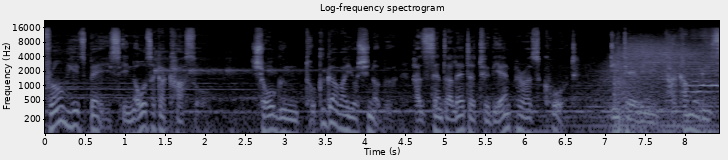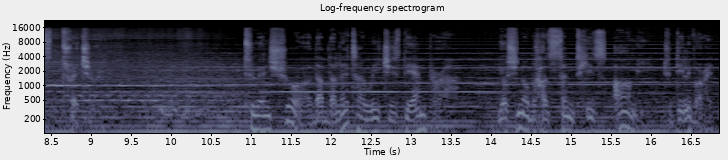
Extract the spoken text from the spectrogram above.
From his base in Osaka Castle, Shogun Tokugawa Yoshinobu has sent a letter to the Emperor's court detailing Takamori's treachery. To ensure that the letter reaches the Emperor, Yoshinobu has sent his army to deliver it.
